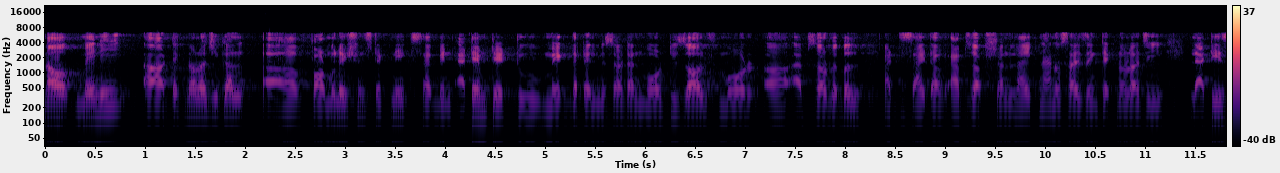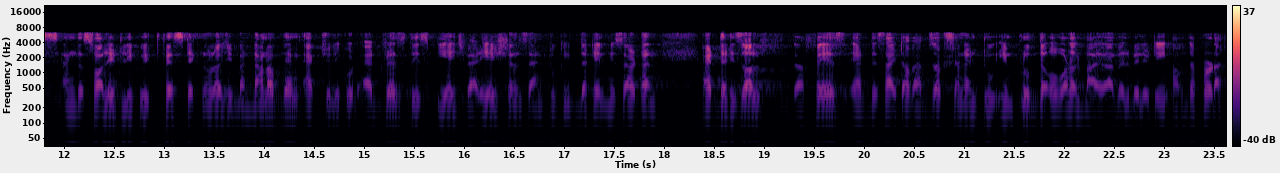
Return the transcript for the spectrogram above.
Now, many uh, technological uh, formulations techniques have been attempted to make the telmisartan more dissolved, more uh, absorbable at the site of absorption like nanosizing technology, lattice and the solid liquid phase technology, but none of them actually could address these pH variations and to keep the telmisartan at the dissolved uh, phase at the site of absorption and to improve the overall bioavailability of the product.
